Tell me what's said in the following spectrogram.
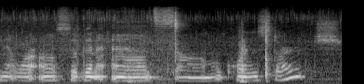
Now we're also going to add some cornstarch.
